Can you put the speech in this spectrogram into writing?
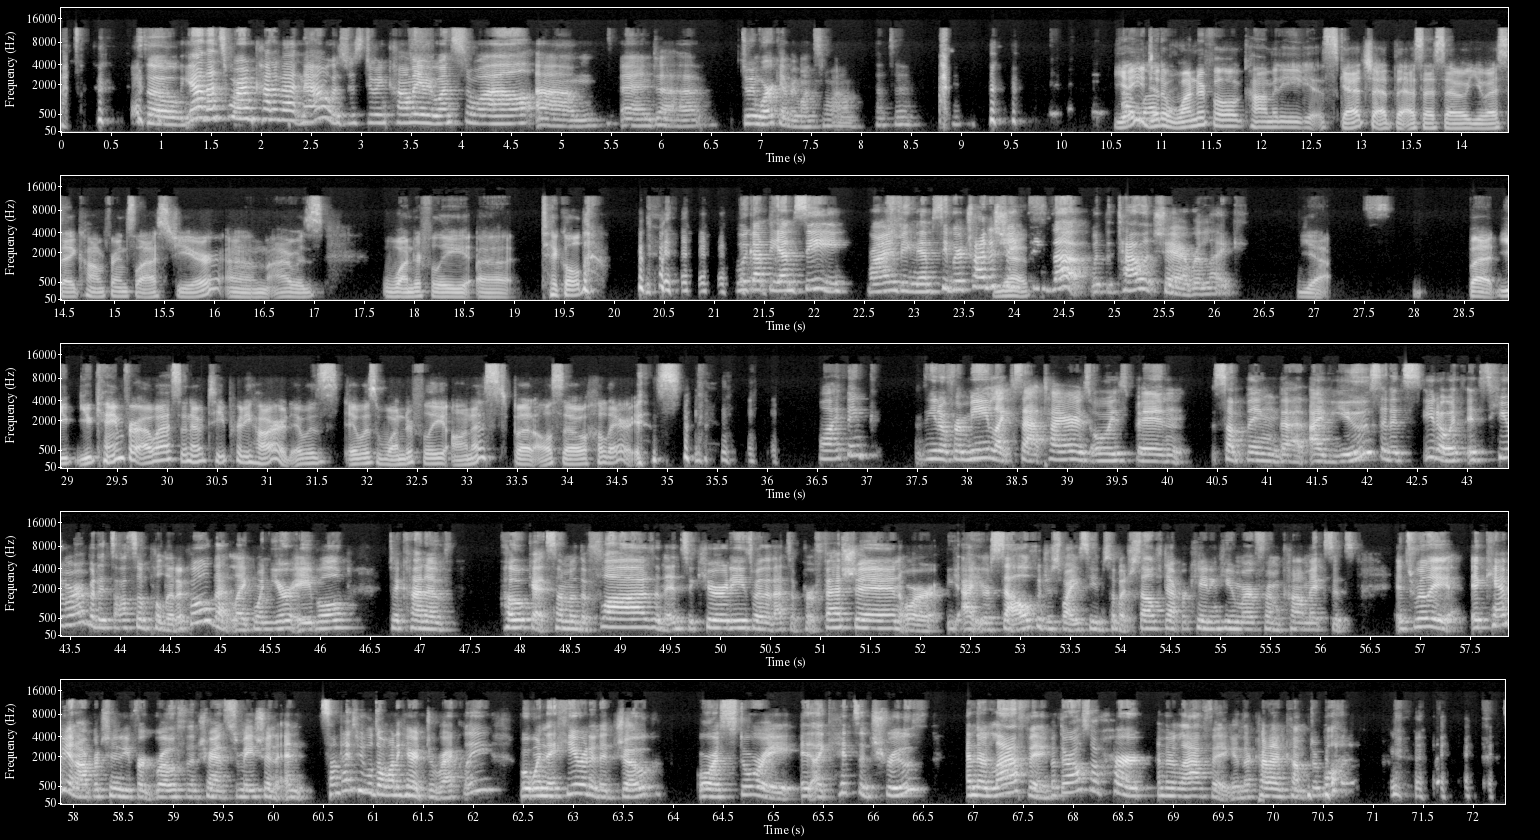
so yeah, that's where I'm kind of at now. Is just doing comedy every once in a while, um, and uh, doing work every once in a while. That's it. Yeah, you did a wonderful comedy sketch at the SSO USA conference last year. Um, I was wonderfully uh, tickled we got the MC, Ryan being the MC. We are trying to shake yes. things up with the talent share. We're like, yeah. But you you came for OS and OT pretty hard. It was it was wonderfully honest, but also hilarious. well, I think you know, for me, like satire has always been something that I've used, and it's you know, it's it's humor, but it's also political. That like when you're able to kind of poke at some of the flaws and the insecurities, whether that's a profession or at yourself, which is why you see so much self-deprecating humor from comics. It's it's really it can be an opportunity for growth and transformation. And sometimes people don't want to hear it directly, but when they hear it in a joke or a story, it like hits a truth and they're laughing, but they're also hurt and they're laughing and they're kind of uncomfortable. so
